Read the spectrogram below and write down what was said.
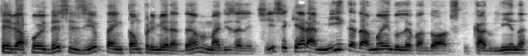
teve apoio decisivo da então primeira-dama, Marisa Letícia, que era amiga da mãe do Lewandowski, Carolina,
